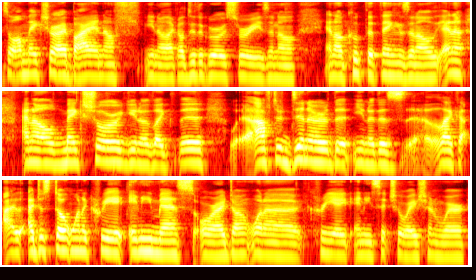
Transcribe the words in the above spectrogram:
So I'll make sure I buy enough, you know, like I'll do the groceries and I'll and I'll cook the things and I'll and I'll, and I'll make sure, you know, like the after dinner that you know there's like I, I just don't want to create any mess or I don't want to create any situation where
